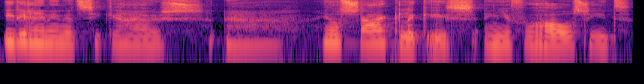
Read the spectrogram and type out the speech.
iedereen in het ziekenhuis uh, heel zakelijk is en je vooral ziet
